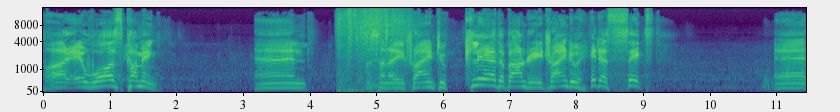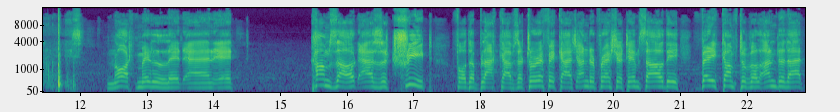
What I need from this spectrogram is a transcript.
But it was coming. And Hassan Ali trying to clear the boundary, trying to hit a six. And it's not middle lit, and it comes out as a treat for the Black Caps. A terrific catch under pressure. Tim Southee very comfortable under that.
